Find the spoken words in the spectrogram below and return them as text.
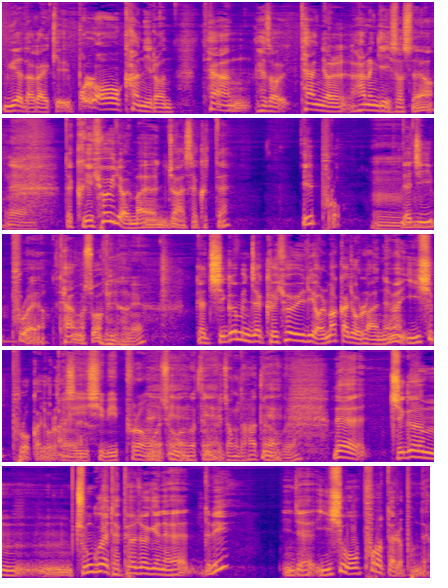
위에다가 이렇게 볼록한 이런 태양해서 태양열 하는 게 있었어요. 네. 근데 그게 효율이 얼마였는 줄 아세요? 그때 1% 내지 2%예요. 태양을 쏘면. 음. 네. 그러니까 지금 이제 그 효율이 얼마까지 올라왔냐면 20%까지 올라왔어요. 네, 22%뭐 예, 좋은 예, 것들 예. 그 정도 하더라고요. 예. 근데 지금 음, 중국의 대표적인 애들이 이제 25%대를 본대요.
